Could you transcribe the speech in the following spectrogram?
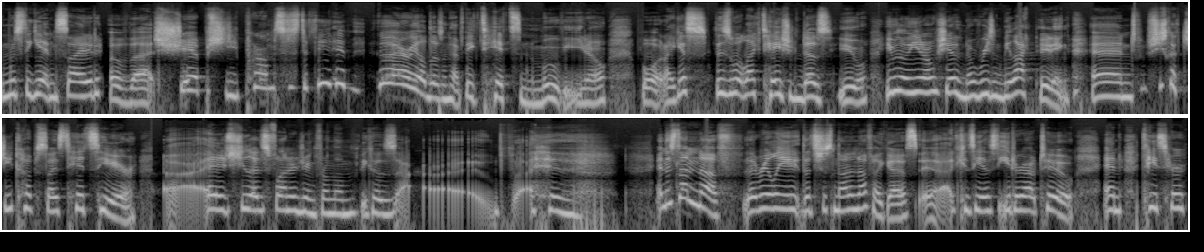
And once they get inside of that ship, she promises to feed him. Ariel doesn't have big tits in the movie, you know, but I guess this is what lactation does to you, even though, you know, she has no reason to be lactating. And she's got G cup sized tits here. Uh, and she lets Flounder drink from them because. And it's not enough. That really, that's just not enough, I guess, uh, because he has to eat her out too and taste her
